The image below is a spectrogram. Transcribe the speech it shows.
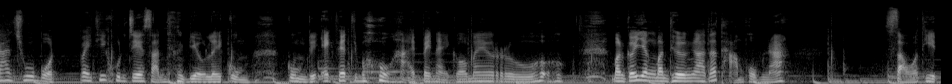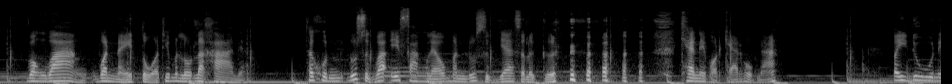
การชูบทไปที่คุณเจสันอย่างเดียวเลยกลุ่ม กลุ่ม The Incredible หายไปไหนก็ไม่รู้ มันก็ยังบันเทิงอะถ้าถามผมนะ เสาร์อาทิตย์ว่างๆ วันไหนตั๋วที่มันลดราคาเนี่ย ถ้าคุณรู้สึกว่าเอ๊ะฟังแล้วมันรู้สึกแย่ซะเหลือเกิน แค่ในพอดแคสต์ผมนะ ไปดูใน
